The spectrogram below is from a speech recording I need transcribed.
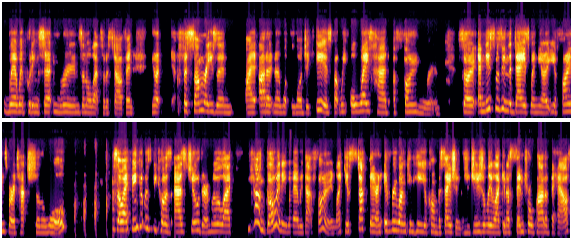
where we're putting certain rooms and all that sort of stuff. And, you know, for some reason, I, I don't know what the logic is, but we always had a phone room. So, and this was in the days when, you know, your phones were attached to the wall. so I think it was because as children, we were like, you can't go anywhere with that phone. Like you're stuck there and everyone can hear your conversation because it's usually like in a central part of the house.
